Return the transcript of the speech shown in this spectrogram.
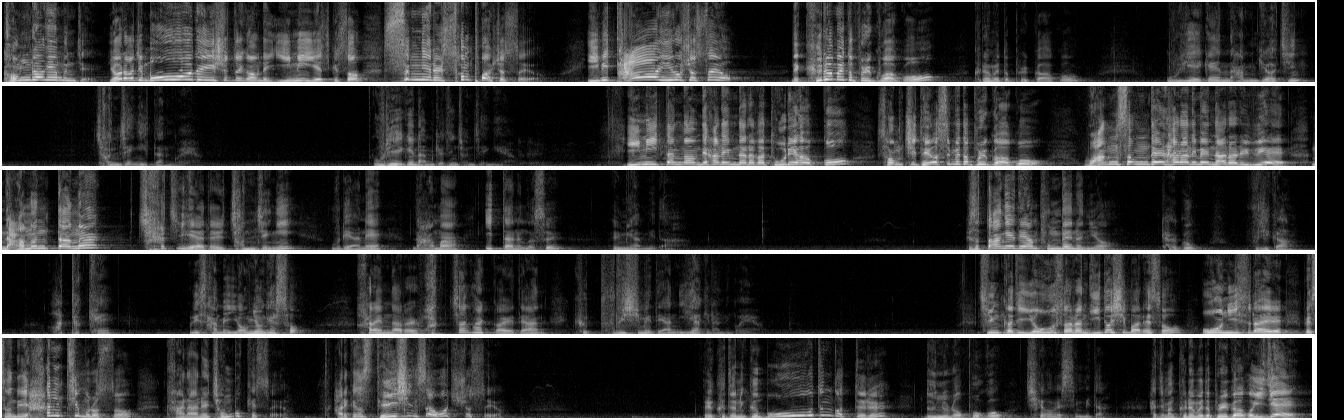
건강의 문제, 여러 가지 모든 이슈들 가운데 이미 예수께서 승리를 선포하셨어요. 이미 다 이루셨어요. 네, 그럼에도 불구하고 그럼에도 불구하고 우리에게 남겨진 전쟁이 있다는 거예요. 우리에게 남겨진 전쟁이에요. 이미 이 땅 가운데 하나님 나라가 도래하고 성취되었음에도 불구하고 왕성될 하나님의 나라를 위해 남은 땅을 차지해야 될 전쟁이 우리 안에 남아 있다는 것을 의미합니다. 그래서 땅에 대한 분배는요, 결국 우리가 어떻게 우리 삶의 영역에서 하나님 나라를 확장할까에 대한 그 부르심에 대한 이야기라는 거예요. 지금까지 여호수아라는 리더십 아래서 온 이스라엘 백성들이 한 팀으로서 가나안을 정복했어요. 하나님께서 대신 싸워 주셨어요. 그리고 그들은 그 모든 것들을 눈으로 보고 체험했습니다. 하지만 그럼에도 불구하고 이제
